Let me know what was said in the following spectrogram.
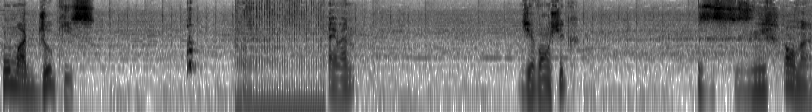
Kumajukis. Ej, man. Gdzie wąsik? Z zniszczony.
